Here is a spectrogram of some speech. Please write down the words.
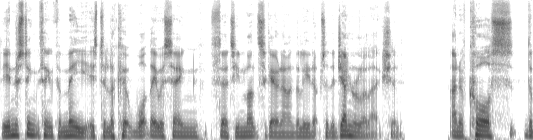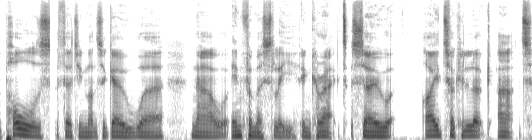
The interesting thing for me is to look at what they were saying 13 months ago now in the lead up to the general election. And of course, the polls 13 months ago were now infamously incorrect. So I took a look at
